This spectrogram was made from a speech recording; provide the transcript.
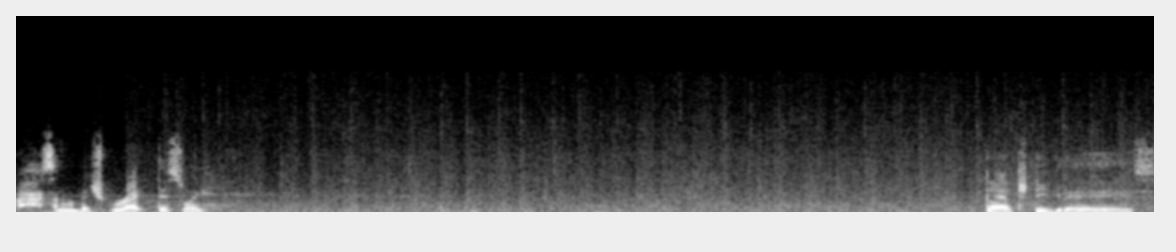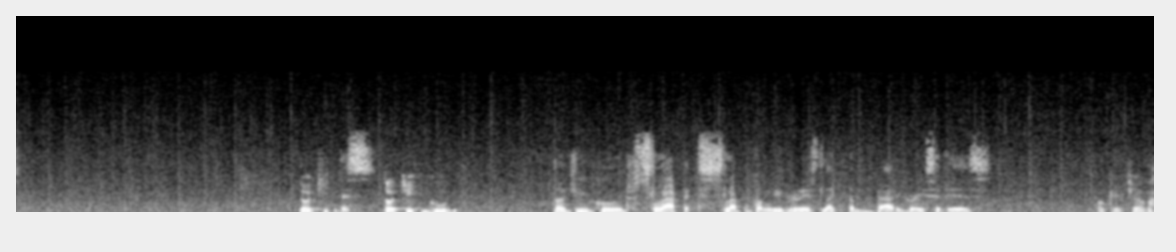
Ah, Son of a bitch. Right this way. Touch the grace. Touch it. This. Touch it good. Touch it good. Slap it. Slap it on the wrist like the bad grace it is. Okay, chill.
